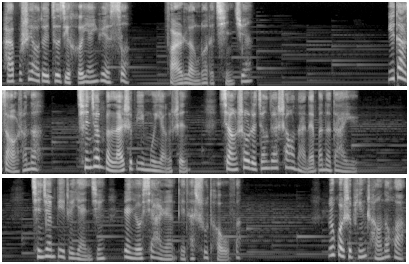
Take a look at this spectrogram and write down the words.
还不是要对自己和颜悦色，反而冷落了秦娟。一大早上呢，秦娟本来是闭目养神，享受着江家少奶奶般的待遇。秦娟闭着眼睛，任由下人给她梳头发。如果是平常的话，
